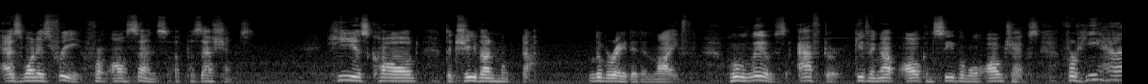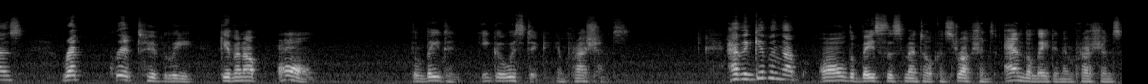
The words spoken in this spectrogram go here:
as one is free from all sense of possessions. He is called the Jivan Mukta, liberated in life, who lives after giving up all conceivable objects, for he has recreatively given up all the latent egoistic impressions. Having given up all the baseless mental constructions and the latent impressions,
